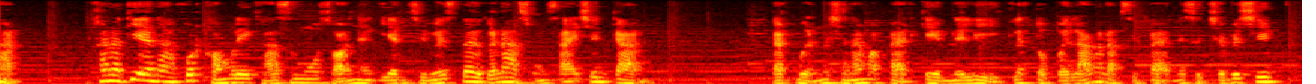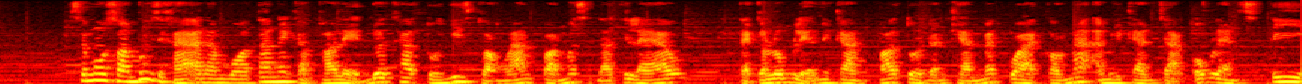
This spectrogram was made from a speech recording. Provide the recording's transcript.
หัสขณะที่อนาคตของเลขาสโมสรอย่างเอียนซิเวสเตอร์ก็น่าสงสัยเช่นกัน แบ็กเบิร์นไม่ชนะมา 8 เกมในลีก และตกไปล้างอันดับ 18 ในศึกแชมเปี้ยนชิพสโมสรเพิ่งจะขายอดัมวอร์ตันให้กับพาเลตด้วยค่าตัว 22 ล้านปอนด์เมื่อสัปดาห์ที่แล้ว แต่ก็ล้มเหลวในการคว้าตัวดันแคนแม็กควายกองหน้าอเมริกันจากโอ๊กแลนด์ซิตี้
